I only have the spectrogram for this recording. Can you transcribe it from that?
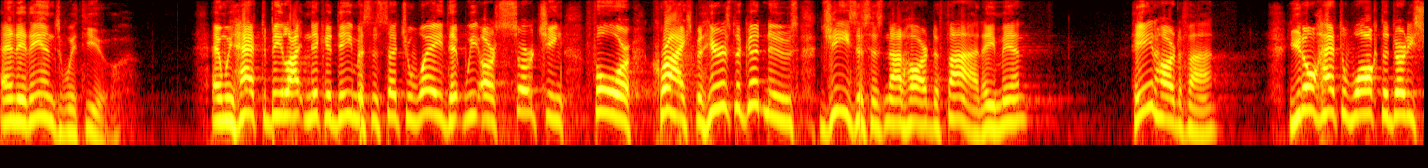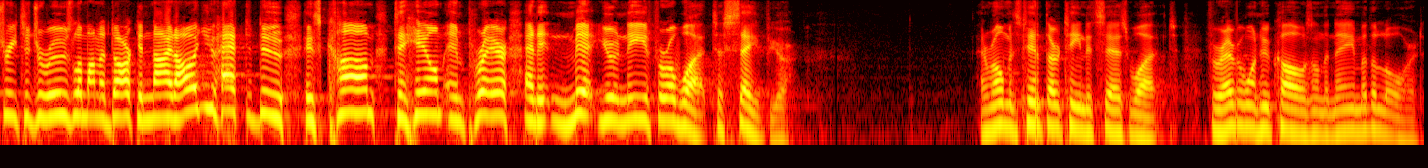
and it ends with you. And we have to be like Nicodemus in such a way that we are searching for Christ. But here's the good news Jesus is not hard to find. Amen? He ain't hard to find. You don't have to walk the dirty streets of Jerusalem on a darkened night. All you have to do is come to Him in prayer and admit your need for a what? A Savior. In Romans 10 13, it says what? For everyone who calls on the name of the Lord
